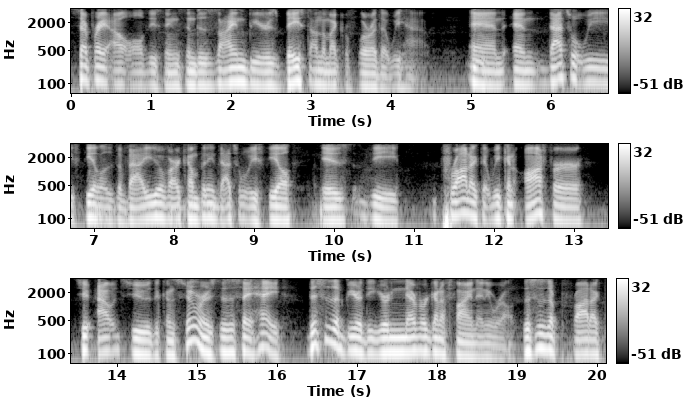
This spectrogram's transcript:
separate out all of these things and design beers based on the microflora that we have. Mm. And and that's what we feel is the value of our company. That's what we feel is the product that we can offer to out to the consumers is to say, hey, this is a beer that you're never going to find anywhere else. This is a product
